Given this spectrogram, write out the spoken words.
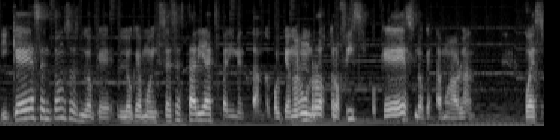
¿Y qué es entonces lo que, lo que Moisés estaría experimentando? Porque no es un rostro físico. ¿Qué es lo que estamos hablando? Pues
